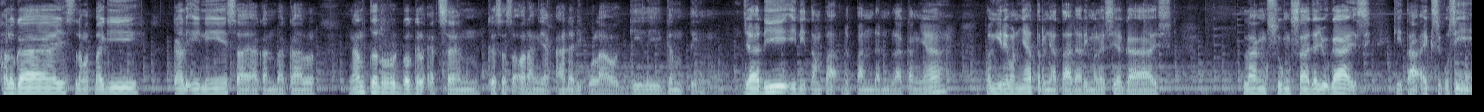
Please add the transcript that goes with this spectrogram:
Halo guys, selamat pagi. Kali ini saya akan bakal nganter Google AdSense ke seseorang yang ada di Pulau Gili Genting. Jadi ini tampak depan dan belakangnya. Pengirimannya ternyata dari Malaysia guys. Langsung saja yuk guys, kita eksekusi.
